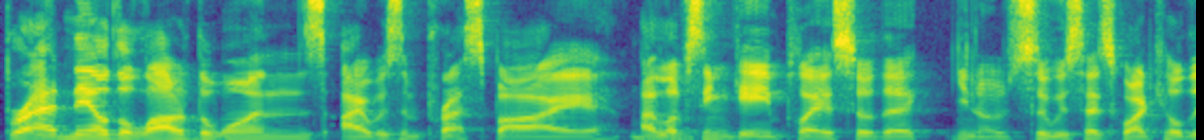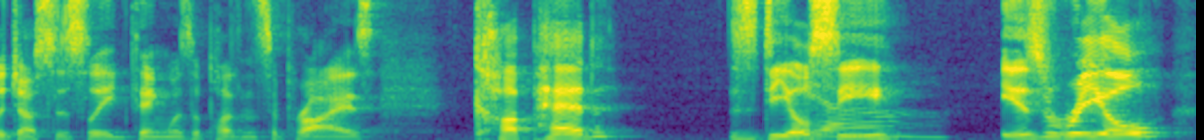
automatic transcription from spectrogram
Brad nailed a lot of the ones I was impressed by. Mm-hmm. I love seeing gameplay, so the you know Suicide Squad Kill the Justice League thing was a pleasant surprise. Cuphead's DLC yeah is real.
